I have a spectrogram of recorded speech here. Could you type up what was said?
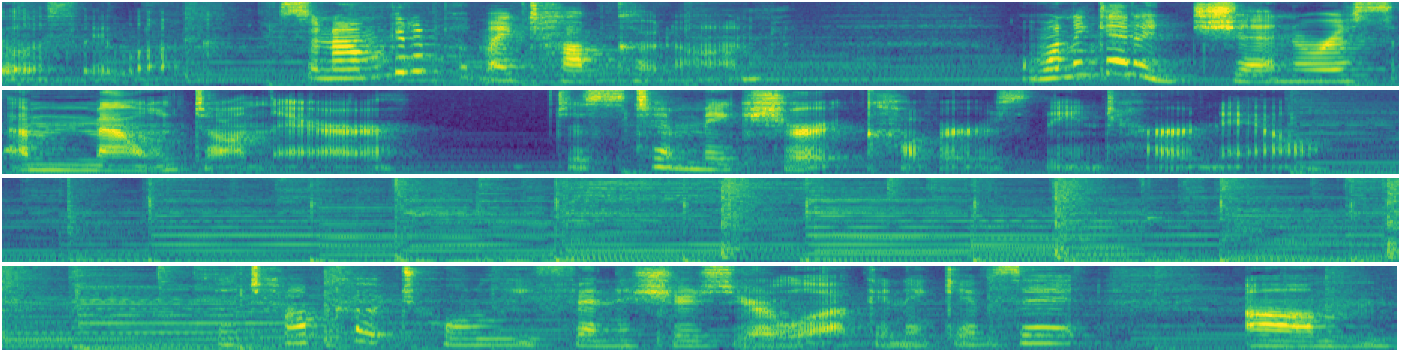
Fabulous they look. So now I'm gonna put my top coat on. I wanna get a generous amount on there just to make sure it covers the entire nail. The top coat totally finishes your look and it gives it um,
